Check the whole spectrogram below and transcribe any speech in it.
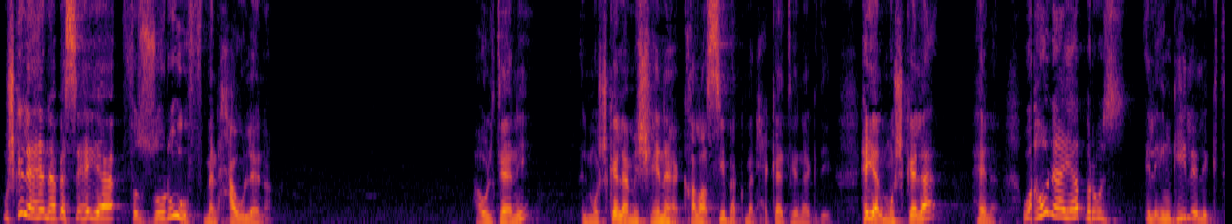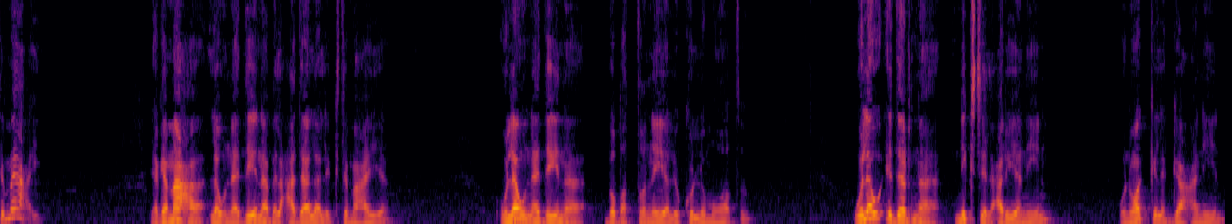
المشكلة هنا بس هي في الظروف من حولنا. هقول تاني المشكلة مش هناك. خلاص سيبك من حكاية هناك دي. هي المشكلة هنا. وهنا يبرز الإنجيل الاجتماعي. يا جماعة لو نادينا بالعدالة الاجتماعية ولو نادينا ببطانية لكل مواطن ولو قدرنا نكسي العريانين ونوكل الجعانين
